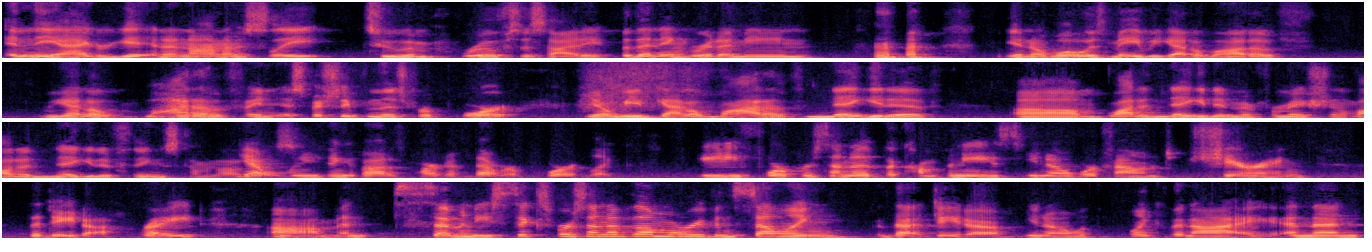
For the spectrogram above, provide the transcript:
in the aggregate and anonymously to improve society. But then Ingrid, I mean, you know, what was me? We got a lot of, we got a lot of, and especially from this report, you know, we've got a lot of negative, um, a lot of negative information, a lot of negative things coming out. Yeah, when you think about it, as part of that report, like 84% of the companies, you know, were found sharing the data, right? Um, and 76% of them were even selling that data, you know, with the blink of an eye. And then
